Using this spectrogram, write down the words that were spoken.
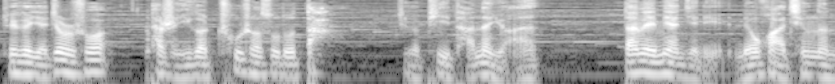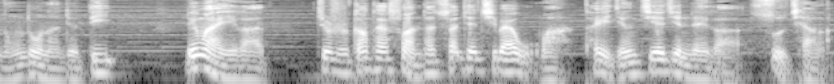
这个也就是说，它是一个出射速度大，这个屁弹得远，单位面积里硫化氢的浓度呢就低。另外一个就是刚才算它三千七百五嘛，它已经接近这个四千了，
